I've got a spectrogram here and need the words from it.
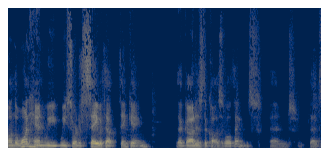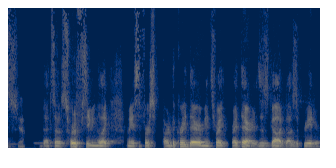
on the one hand, we we sort of say without thinking that God is the cause of all things, and that's yeah. that's a sort of seeming like I mean it's the first part of the creed there. I mean it's right right there. This is God. God is the creator.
